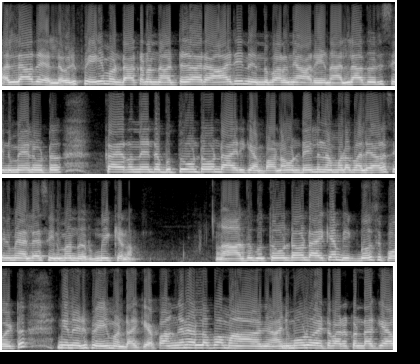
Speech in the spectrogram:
അല്ലാതെ അല്ല ഒരു ഫെയിം ഉണ്ടാക്കണം നാട്ടുകാർ ആര്യൻ എന്ന് പറഞ്ഞ അറിയണം. അല്ലാതെ ഒരു സിനിമയിലോട്ട് കയറുന്നതിന്റെ ബുദ്ധിമുട്ട് കൊണ്ടായിരിക്കാം. പണം ഉണ്ടെങ്കിലും നമ്മുടെ മലയാള സിനിമ അല്ലെ സിനിമ നിർമ്മിക്കണം. അത് കുത്തുകൊണ്ടുകൊണ്ടായിരിക്കാം ബിഗ് ബോസിൽ പോയിട്ട് ഇങ്ങനെ ഒരു ഫെയിം ഉണ്ടാക്കി. അപ്പം അങ്ങനെയുള്ളപ്പം അനുമോളുമായിട്ട് വഴക്കുണ്ടാക്കി ആ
